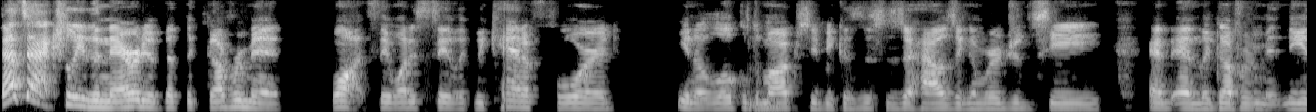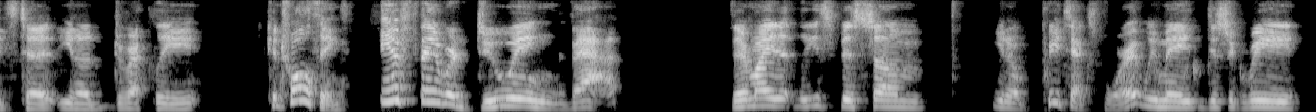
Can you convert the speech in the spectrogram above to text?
That's actually the narrative that the government wants. They want to say like we can't afford you know local democracy because this is a housing emergency and and the government needs to you know directly control things. If they were doing that there might at least be some you know pretext for it. We may disagree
